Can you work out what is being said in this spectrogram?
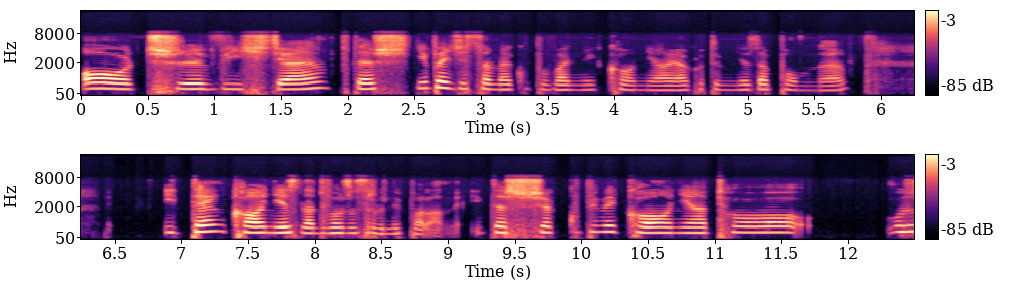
oczywiście też nie będzie same kupowanie konia, jak o tym nie zapomnę. I ten koń jest na dworze Srebrnej Polany. I też jak kupimy konia, to może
